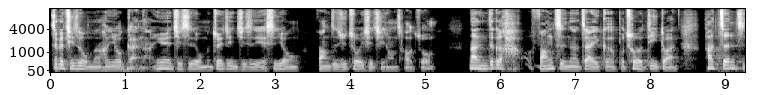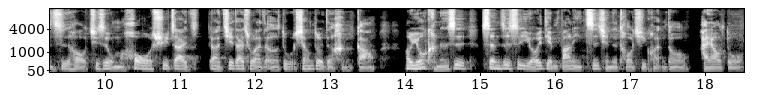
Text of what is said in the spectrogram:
这个其实我们很有感啊，因为其实我们最近其实也是用房子去做一些金融操作嘛。那你这个房子呢，在一个不错的地段，它增值之后，其实我们后续在呃借贷出来的额度相对的很高，哦，有可能是甚至是有一点把你之前的投期款都还要多。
